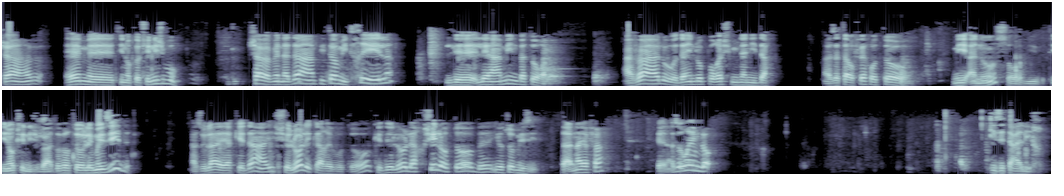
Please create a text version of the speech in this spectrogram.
עכשיו הם uh, תינוקות שנשבו. עכשיו הבן אדם פתאום התחיל להאמין בתורה, אבל הוא עדיין לא פורש מן הנידה. אז אתה הופך אותו מאנוס, או מתינוק שנשבע, אתה הופך אותו למזיד. אז אולי היה כדאי שלא לקרב אותו, כדי לא להכשיל אותו בהיותו מזיד. טענה יפה? כן, אז אומרים לא. כי זה תהליך.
